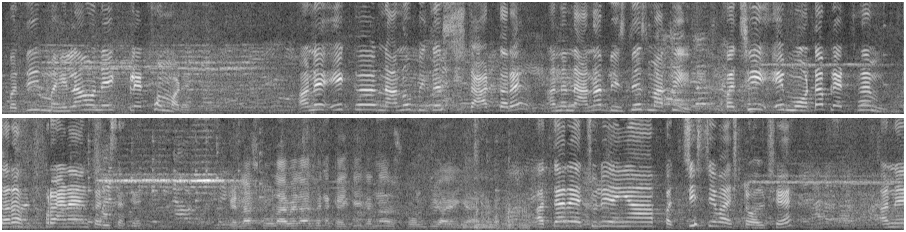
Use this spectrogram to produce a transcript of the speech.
બધી મહિલાઓને એક પ્લેટફોર્મ મળે અને એક નાનો બિઝનેસ સ્ટાર્ટ કરે અને નાના બિઝનેસમાંથી પછી એ મોટા પ્લેટફોર્મ તરફ પ્રયાણાયન કરી શકે. કેટલા સ્ટોલ આવેલા છે ને કઈ કઈ રીતના સ્ટોલથી આવી ગયા અત્યારે એકચ્યુઅલી અહીંયા પચીસ જેવા સ્ટોલ છે. અને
